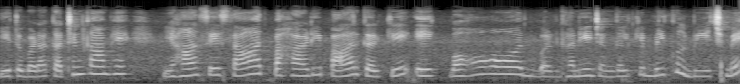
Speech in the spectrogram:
ये तो बड़ा कठिन काम है। यहाँ से सात पहाड़ी पार करके एक बहुत घने जंगल के बिल्कुल बीच में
